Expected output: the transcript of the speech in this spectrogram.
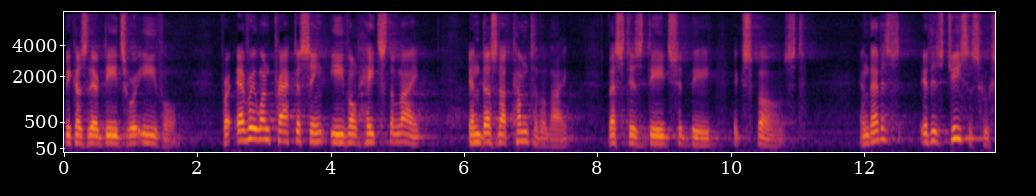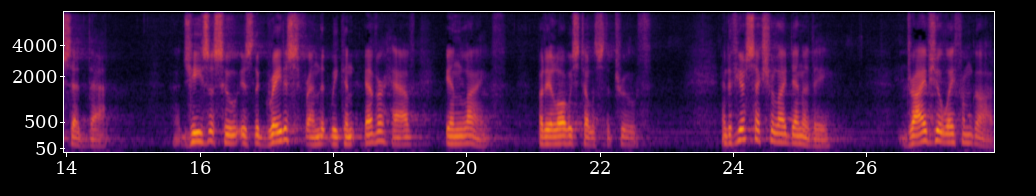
because their deeds were evil. For everyone practicing evil hates the light and does not come to the light, lest his deeds should be exposed. And that is, it is Jesus who said that. Jesus, who is the greatest friend that we can ever have in life, but he'll always tell us the truth. And if your sexual identity drives you away from God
